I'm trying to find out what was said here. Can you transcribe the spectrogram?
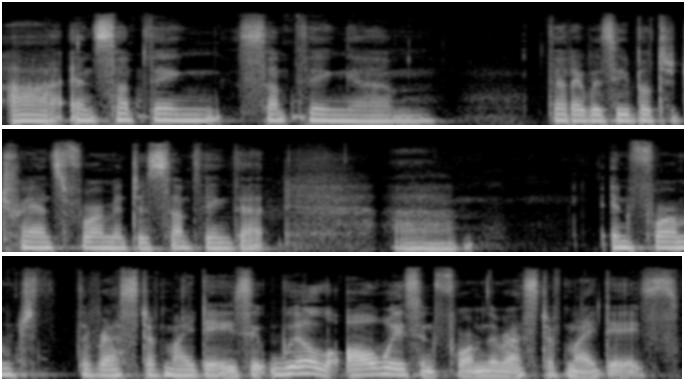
uh, and something something um, that I was able to transform into something that um, informed the rest of my days. It will always inform the rest of my days.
